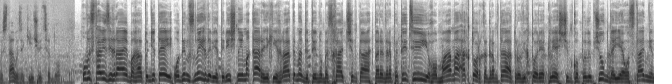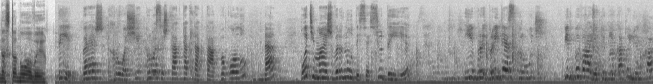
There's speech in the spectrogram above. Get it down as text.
вистави закінчуються добре. У виставі зіграє багато дітей. Один з них дев'ятирічний Макар, який гратиме дитину Безхатченка. Перед репетицією його мама, акторка драмтеатру Вікторія Клещенко Пилипчук, дає останні настанови. Ти береш гроші, просиш так, так, так, так по колу, да? потім маєш вернутися сюди, і при- прийде скруч, підбиває тобі капелюха,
